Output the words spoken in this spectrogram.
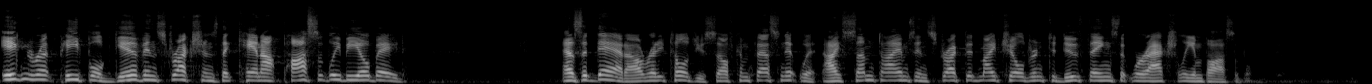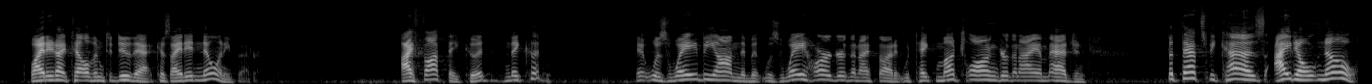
ignorant people give instructions that cannot possibly be obeyed. As a dad, I already told you, self confessed nitwit, I sometimes instructed my children to do things that were actually impossible. Why did I tell them to do that? Because I didn't know any better. I thought they could, and they couldn't. It was way beyond them. It was way harder than I thought. It would take much longer than I imagined. But that's because I don't know.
